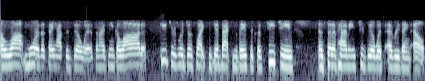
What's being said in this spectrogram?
a lot more that they have to deal with, and I think a lot of teachers would just like to get back to the basics of teaching instead of having to deal with everything else.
